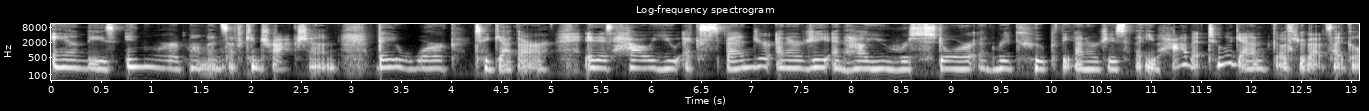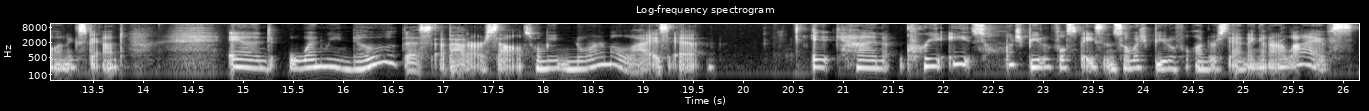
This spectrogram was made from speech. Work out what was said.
and these inward moments of contraction. They work together. It is how you expend your energy and how you restore and recoup the energy so that you have it to again go through that cycle and expand. And when we know this about ourselves, when we normalize it, it can create so much beautiful space and so much beautiful understanding in our lives.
